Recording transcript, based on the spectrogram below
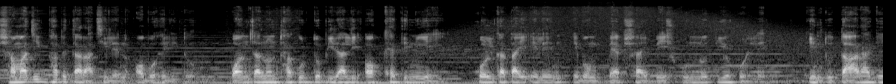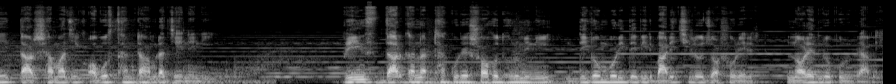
সামাজিকভাবে তারা ছিলেন অবহেলিত। পঞ্চানন ঠাকুর তো বিরালি অখ্যাতি নিয়েই কলকাতায় এলেন এবং ব্যবসায় বেশ উন্নতিও করলেন। কিন্তু তার আগে তার সামাজিক অবস্থানটা আমরা জেনে নিই। প্রিন্স দ্বারকানাথ ঠাকুরের সহধর্মিনী দিগম্বরী দেবীর বাড়ি ছিল যশোরের নরেন্দ্রপুর গ্রামে।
